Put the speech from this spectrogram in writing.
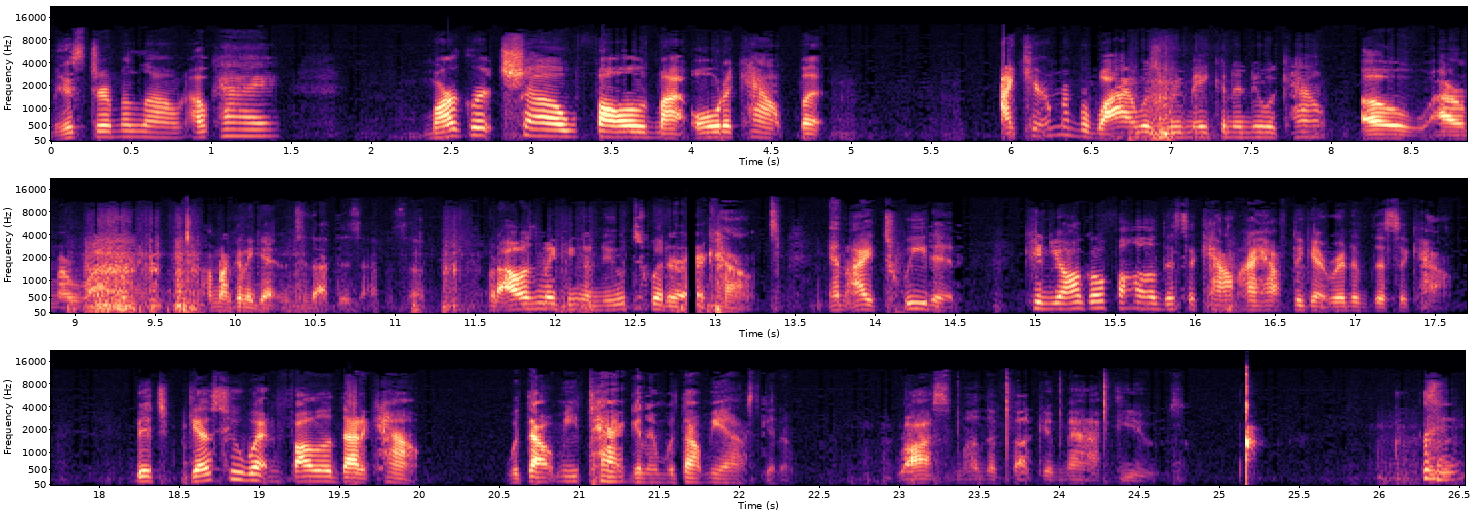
Mr. Malone, okay? Margaret Cho followed my old account, but I can't remember why I was remaking a new account. Oh, I remember why. I'm not going to get into that this episode. But I was making a new Twitter account, and I tweeted, Can y'all go follow this account? I have to get rid of this account. Bitch, guess who went and followed that account? Without me tagging him, without me asking him. Ross motherfucking Mathews.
